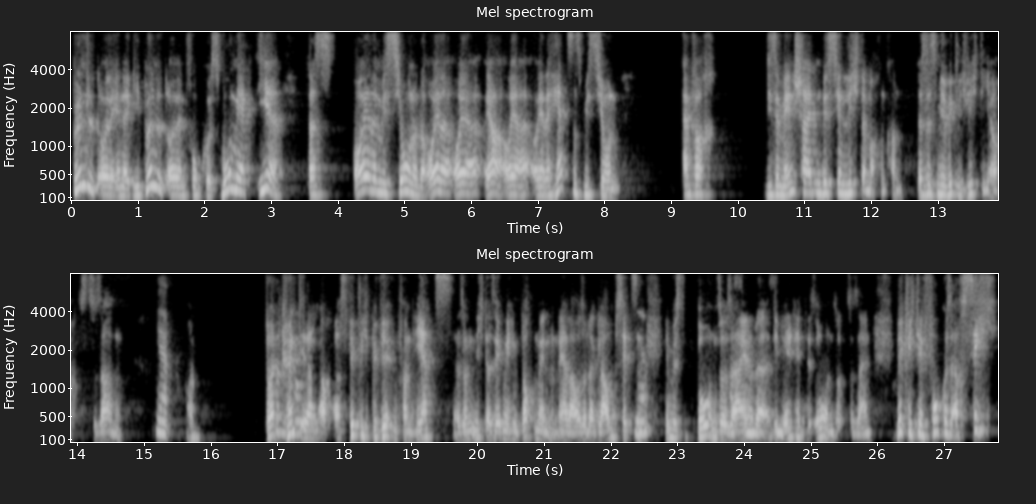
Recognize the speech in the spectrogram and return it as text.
Bündelt eure Energie, bündelt euren Fokus. Wo merkt ihr, dass eure Mission oder eure, euer, ja, euer, eure Herzensmission einfach diese Menschheit ein bisschen lichter machen kann? Das ist mir wirklich wichtig, auch das zu sagen. Ja. Und Dort könnt ihr dann auch was wirklich bewirken von Herz, also nicht aus irgendwelchen Dogmen heraus oder Glaubenssätzen, ja. ihr müsst so und so sein oder die Welt hätte so und so zu sein. Wirklich den Fokus auf sich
